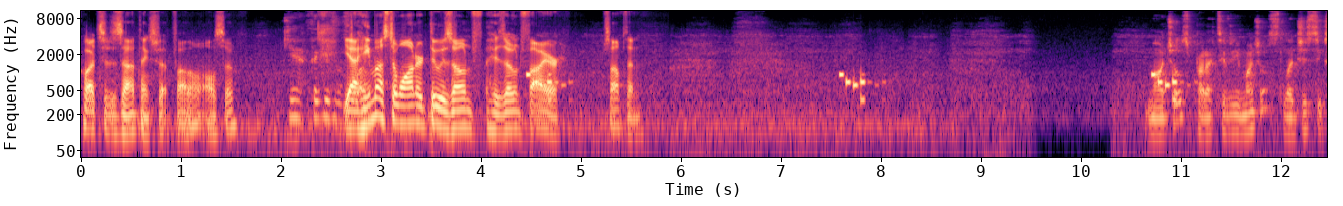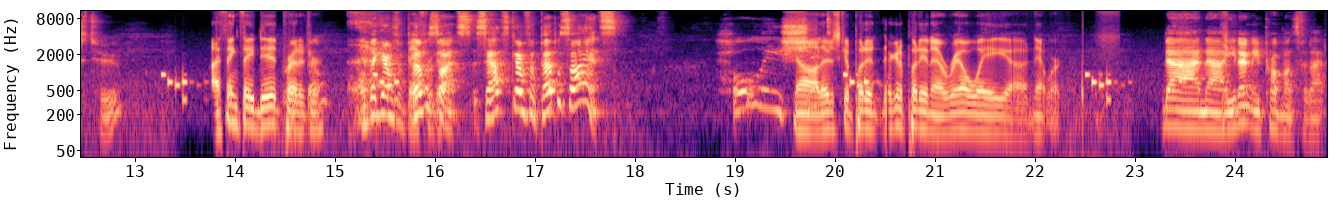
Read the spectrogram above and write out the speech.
Quats a design. Thanks for that follow. Also, Yeah, thank you for the yeah, he must have wandered through his own his own fire, something. Modules, productivity modules, logistics 2. I think they did, Predator. Oh, they're going for They purple forgot. science. South's going for purple science. Holy shit. No, they're just gonna put in. They're gonna put in a railway uh, network. Nah, nah, you don't need prod mods for that.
